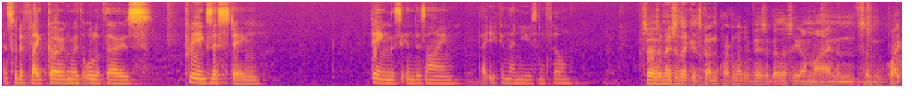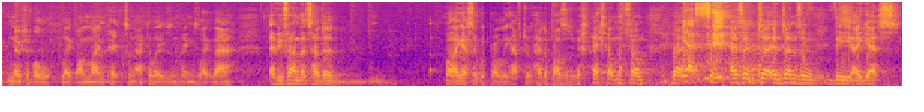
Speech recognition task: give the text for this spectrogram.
And sort of like going with all of those pre existing things in design that you can then use in a film. So as I mentioned, like it's gotten quite a lot of visibility online and some quite notable like online pics and accolades and things like that. Have you found that's had a well, I guess it would probably have to have had a positive effect on the film. But Yes. has it, uh, in terms of the, I guess,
